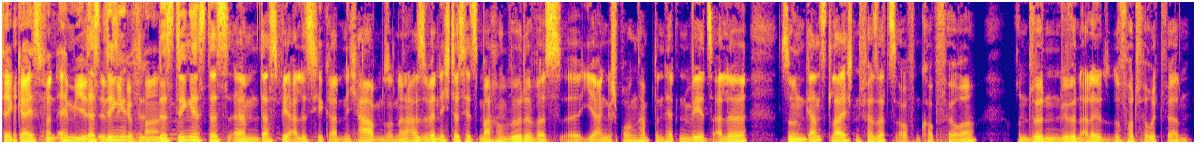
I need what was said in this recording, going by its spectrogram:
der Geist von Emmy ist Das in sie Ding, gefahren. das Ding ist, dass, ähm, dass wir alles hier gerade nicht haben. So, ne? Also wenn ich das jetzt machen würde, was äh, ihr angesprochen habt, dann hätten wir jetzt alle so einen ganz leichten Versatz auf dem Kopfhörer und würden, wir würden alle sofort verrückt werden.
